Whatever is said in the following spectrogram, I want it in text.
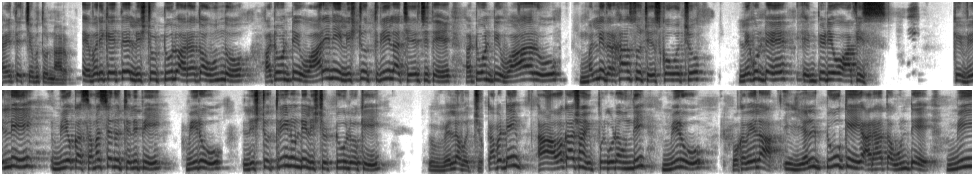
అయితే చెబుతున్నారు. ఎవరికైతే లిస్టు టూలో అర్హత ఉందో అటువంటి వారిని లిస్టు త్రీలా చేర్చితే అటువంటి వారు మళ్ళీ దరఖాస్తు చేసుకోవచ్చు. లేకుంటే ఎంపీడీఓ ఆఫీస్కి వెళ్ళి మీ యొక్క సమస్యను తెలిపి మీరు లిస్టు త్రీ నుండి లిస్టు టూలోకి వెళ్ళవచ్చు. కాబట్టి ఆ అవకాశం ఇప్పుడు కూడా ఉంది. మీరు ఒకవేళ ఎల్ టూకి అర్హత ఉంటే మీ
